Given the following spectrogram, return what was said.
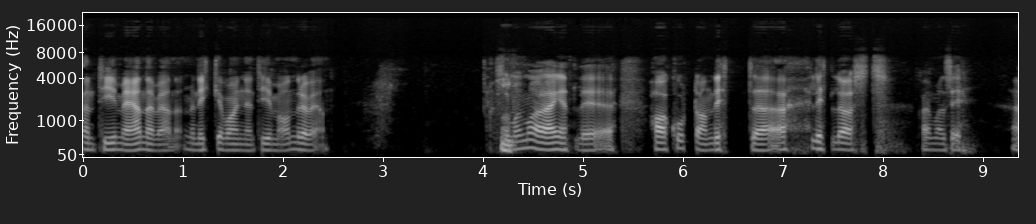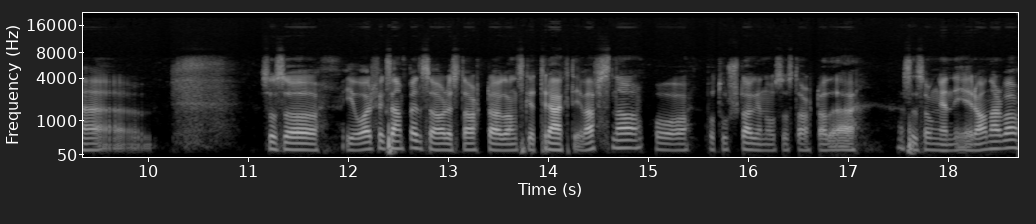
en time ene veien, men ikke vann en time andre veien. Så man må egentlig ha kortene litt, eh, litt løst, kan man si. Eh, så, så I år eksempel, så har det starta ganske tregt i Vefsna, og på torsdagen nå så starta det sesongen i Ranelva.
